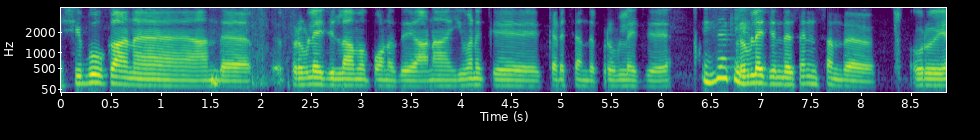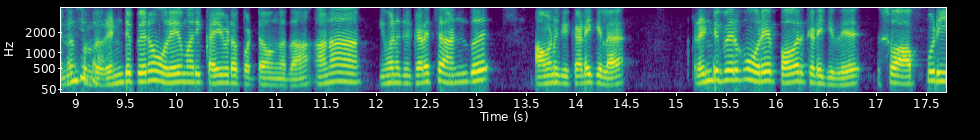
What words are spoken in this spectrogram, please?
ஷிபுக்கான அந்த ப்ரிவிலேஜ் இல்லாம போனது. ஆனா இவனுக்கு கிடைச்ச அந்த ப்ரிவிலேஜ் எக்ஸாக்ட்லி ப்ரிவிலேஜ் இந்த சென்ஸ் அந்த ஒரு என்ன. சொல்ற ரெண்டு பேரும் ஒரே மாதிரி கைவிடப்பட்டவங்க தான். ஆனா இவனுக்கு கிடைச்ச அன்பு அவனுக்கு கிடைக்கல. ரெண்டு பேருக்கும் ஒரே பவர் கிடைக்குது. சோ அப்படி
